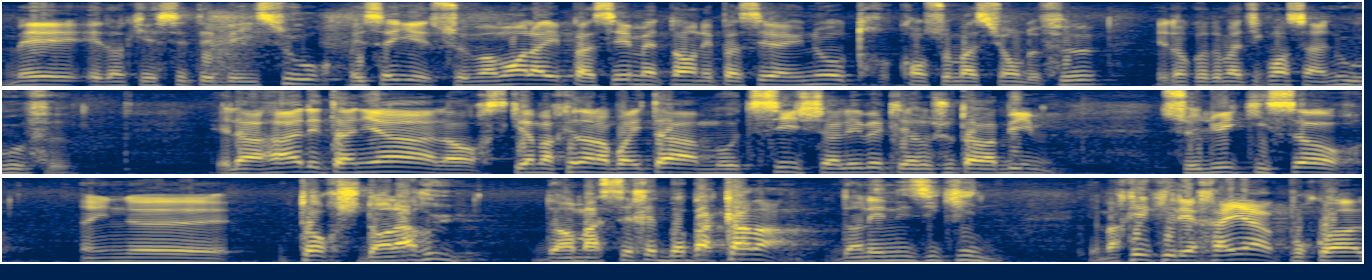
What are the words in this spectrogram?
mais, et donc c'était Béissour, mais ça y est, ce moment-là est passé, maintenant on est passé à une autre consommation de feu, et donc automatiquement c'est un nouveau feu. Et là, Hadetania, alors ce qui a marqué dans la Braïta, Motsi Shalevet le Arabim, celui qui sort une euh, torche dans la rue, dans Maseret Babakama, dans les Nizikin, il est marqué qu'il est chayav. Pourquoi?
